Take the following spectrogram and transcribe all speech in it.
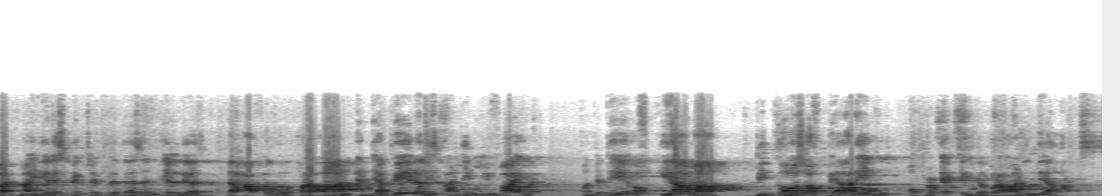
but my dear respected brothers and elders, the Hafiz al Quran and their parents are dignified on the day of Qiyamah because of bearing or protecting the Quran in their hearts.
